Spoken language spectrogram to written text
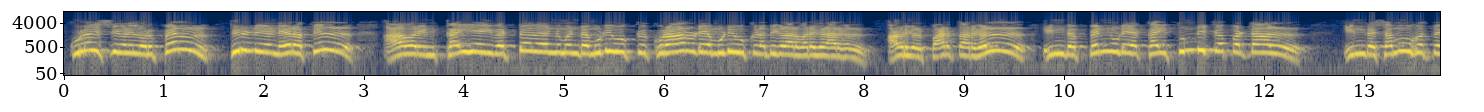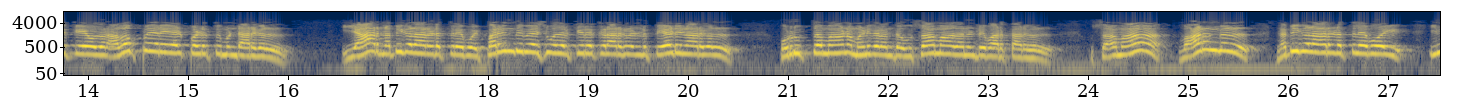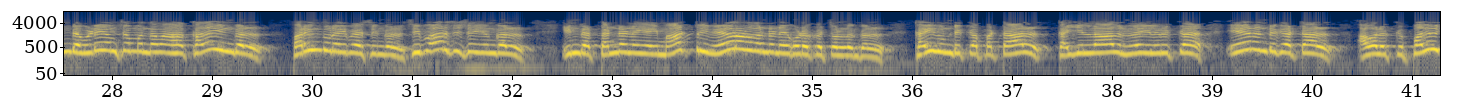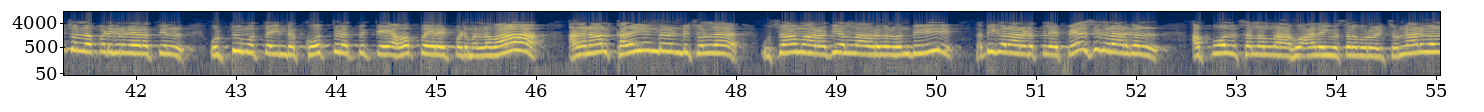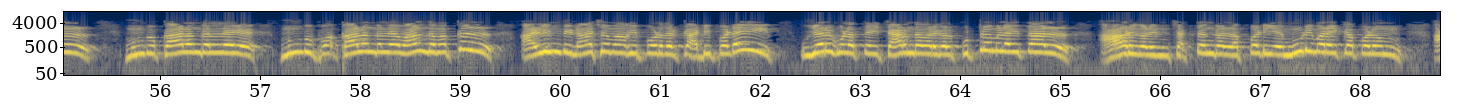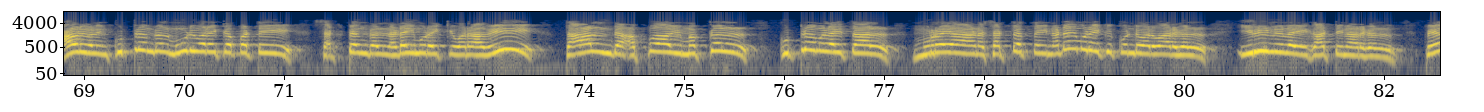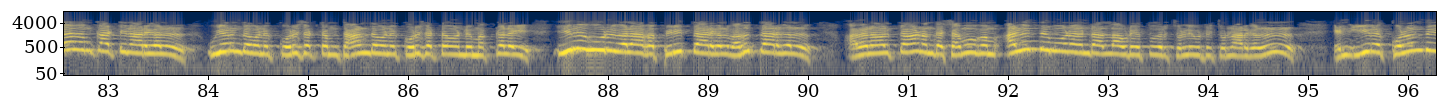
குறைசிகளில் ஒரு பெண் திருடிய நேரத்தில் அவரின் கையை வெட்ட வேண்டும் என்ற முடிவுக்கு குரானுடைய முடிவுக்கு நபிகளார் வருகிறார்கள். அவர்கள் பார்த்தார்கள் இந்த பெண்ணுடைய கை துண்டிக்கப்பட்டால் இந்த சமூகத்துக்கே ஒரு அவப்பெயரை ஏற்படுத்தும் என்றார்கள். யார் நபிகளாரிடத்திலே போய் பரிந்து பேசுவதற்கு இருக்கிறார்கள் என்று தேடினார்கள். பொருத்தமான மனிதர் அந்த உசாமாதான் என்று பார்த்தார்கள். உசாமா வாருங்கள். நபிகளாரிடத்திலே போய் இந்த விடயம் சம்பந்தமாக கதையுங்கள் பரிந்துரை பேசுங்கள் சிபாரிசு செய்யுங்கள். இந்த தண்டனையை மாற்றி வேறொரு தண்டனை கொடுக்க சொல்லுங்கள். கை துண்டிக்கப்பட்டால் கையில்லாத நிலையில் இருக்க ஏன் என்று கேட்டால் அவளுக்கு பதில் சொல்லப்படுகிற நேரத்தில் ஒட்டுமொத்த இந்த கோத்திரத்துக்கே அவப்பெயர் ஏற்படும் அல்லவா? அதனால் கதையுங்கள் என்று சொல்ல உசாமா ரதி அல்லா அவர்கள் வந்து நபிகளாரிடத்திலே பேசுகிறார்கள். அப்போது ஸல்லல்லாஹு அலைஹி வஸல்லம் அவர்கள் சொன்னார்கள் முன்பு காலங்களிலே முன்பு காலங்களிலே வாழ்ந்த மக்கள் அழிந்து நாசமாகி போனதற்கு அடிப்படை உயர்குலத்தை சார்ந்தவர்கள் குற்றமிழைத்தால் அவர்களின் சட்டங்கள் அப்படியே மூடிமறைக்கப்படும் அவர்களின் குற்றங்கள் மூடிமறைக்கப்பட்டு சட்டங்கள் நடைமுறைக்கு வராது. தாழ்ந்த அப்பாவி மக்கள் குற்றமிழைத்தால் முறையான சட்டத்தை நடைமுறைக்கு கொண்டு வருவார்கள். இருநிலை காட்டினார்கள். பேதம் காட்டினார்கள். உயர்ந்தவனுக்கு ஒரு சட்டம் தாழ்ந்தவனுக்கு ஒரு சட்டம் என்று மக்களை இரு கூறுகளாக பிரித்தார்கள் வகுத்தார்கள். அதனால் தான் அந்த சமூகம் அழிந்து போன என்று அல்லாவுடைய தூதர் சொல்லிவிட்டு சொன்னார்கள். என் ஈர கொழுந்து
